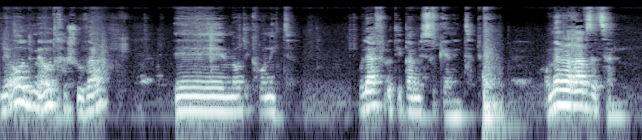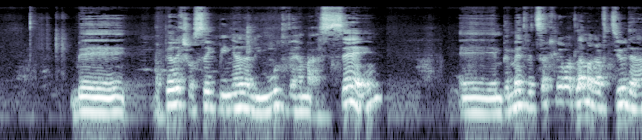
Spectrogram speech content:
מאוד מאוד חשובה, אה, מאוד עקרונית, אולי אפילו טיפה מסוכנת. אומר הרב זצ"ל, בפרק שעוסק בעניין הלימוד והמעשה, אה, באמת, וצריך לראות למה רב ציודה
